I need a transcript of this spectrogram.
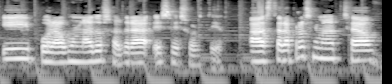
y por algún lado saldrá ese sorteo. Hasta la próxima, chao.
